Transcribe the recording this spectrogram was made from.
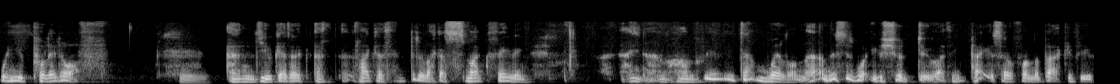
when you pull it off. Mm. And you get a, a, like a, a bit of like a smug feeling. You know, I've really done well on that, and this is what you should do. I think pat yourself on the back if you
